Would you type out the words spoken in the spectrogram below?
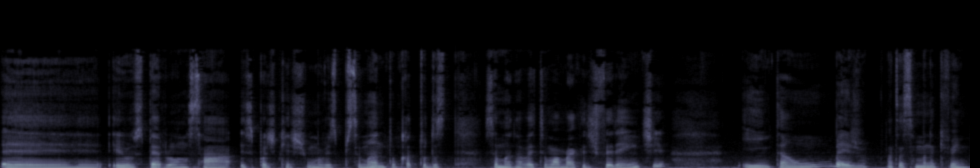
É, eu espero lançar esse podcast uma vez por semana, então toda semana vai ter uma marca diferente. E então, um beijo. Até semana que vem.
